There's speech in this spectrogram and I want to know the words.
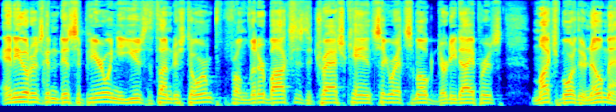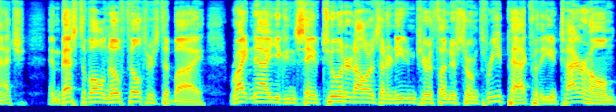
Any odor is going to disappear when you use the thunderstorm, from litter boxes to trash cans, cigarette smoke, dirty diapers, much more. They're no match. And best of all, no filters to buy. Right now, you can save $200 on an Eden Pure Thunderstorm 3-pack for the entire home.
